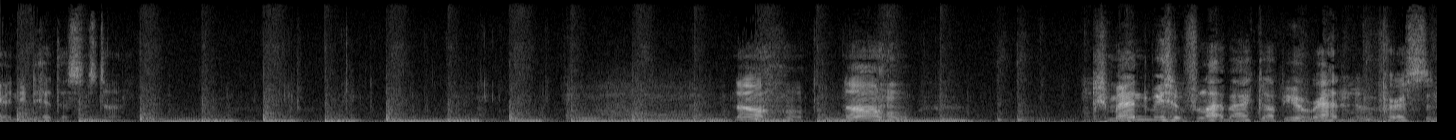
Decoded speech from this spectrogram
Okay, I need to hit this this time. No! No! Command me to fly back up, you random person.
